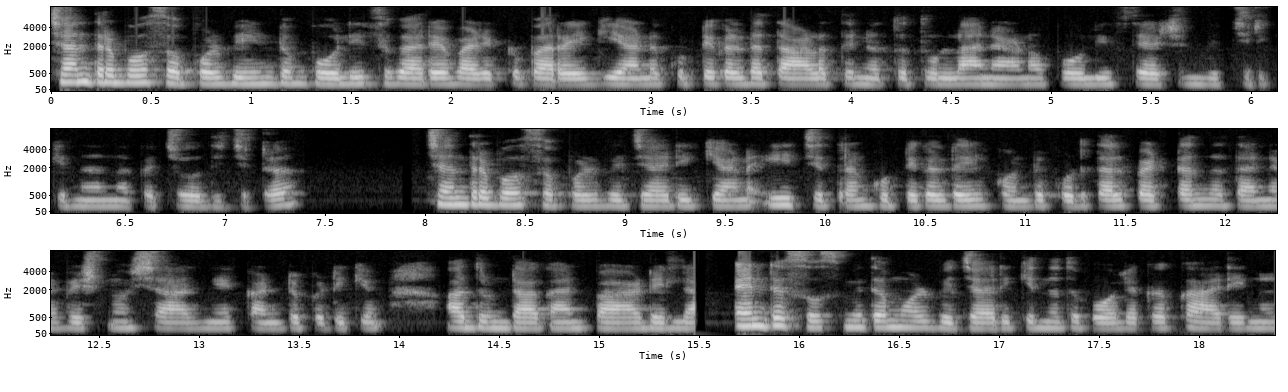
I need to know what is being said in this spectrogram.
ചന്ദ്രബോസ് അപ്പോൾ വീണ്ടും പോലീസുകാരെ വഴക്ക് പറയുകയാണ് കുട്ടികളുടെ താളത്തിനൊത്ത് തുള്ളാനാണോ പോലീസ് സ്റ്റേഷൻ വെച്ചിരിക്കുന്നതെന്നൊക്കെ ചോദിച്ചിട്ട് ചന്ദ്രബോസ് അപ്പോൾ വിചാരിക്കുകയാണ് ഈ ചിത്രം കുട്ടികളുടെ കൊണ്ടു കൊടുത്താൽ പെട്ടെന്ന് തന്നെ വിഷ്ണു ശാലിനിയെ കണ്ടുപിടിക്കും. അതുണ്ടാകാൻ പാടില്ല. എന്റെ സുസ്മിത മോൾ വിചാരിക്കുന്നത് പോലൊക്കെ കാര്യങ്ങൾ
